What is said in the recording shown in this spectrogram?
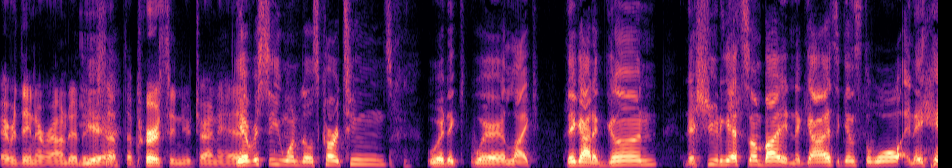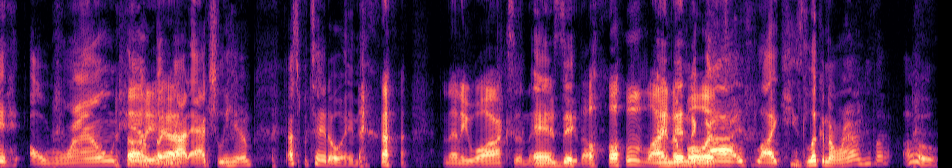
Everything around it Yeah. except the person you're trying to hit. you ever see one of those cartoons where the where like they got a gun, they're shooting at somebody and the guy's against the wall and they hit around him Oh, but not actually him? That's potato aiming. and then he walks, and then And you see the- the whole line and of then the guy's like he's looking around, he's like, "Oh,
